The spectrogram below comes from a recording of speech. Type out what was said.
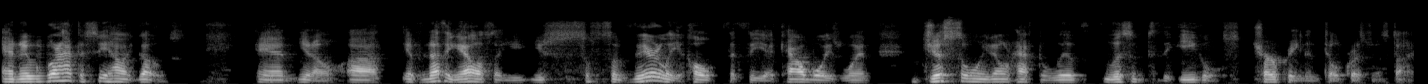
and we're going to have to see how it goes. And you know, uh, if nothing else, that you you severely hope that the uh, Cowboys win, just so we don't have to live listen to the Eagles chirping until Christmas time,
